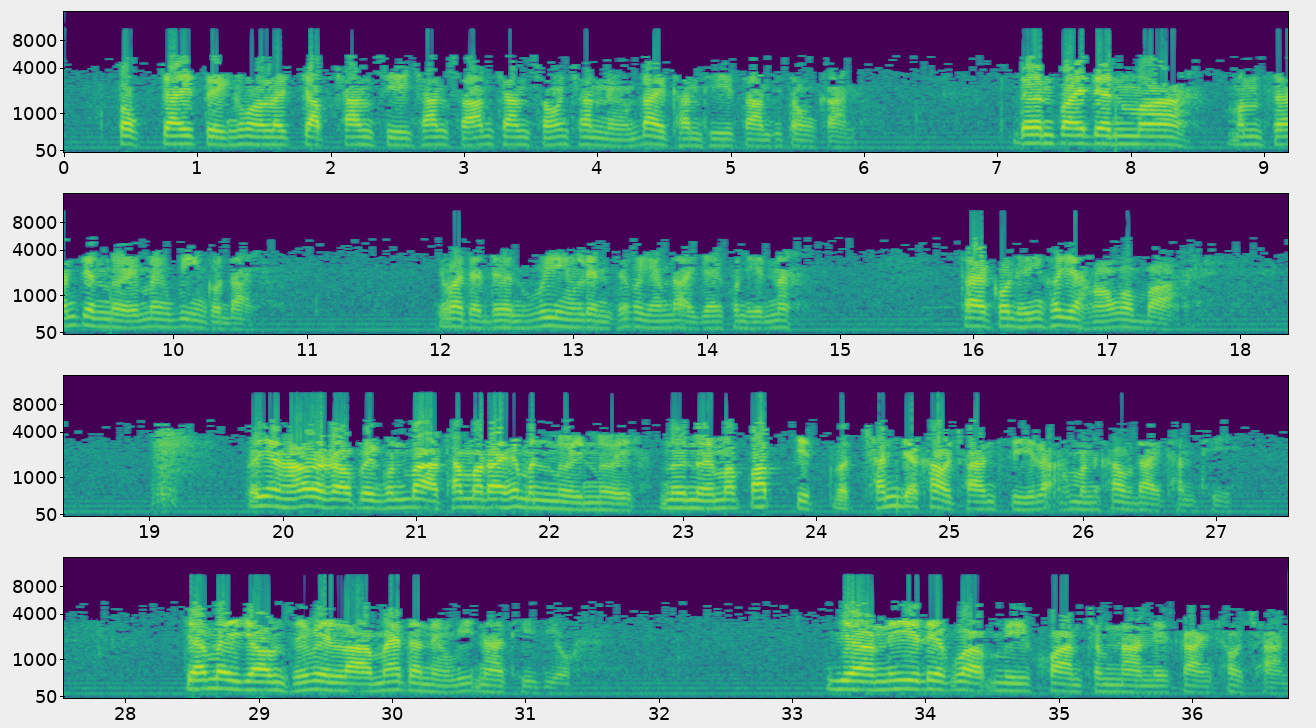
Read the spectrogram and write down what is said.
ตกใจตื่นขึ้นมาเลยจับชั้นสี่ชั้นสามชั้นสองชั้นหนึ่งได้ทันทีตามที่ต้องการ เดินไปเดินมา มันแสนจะเหนื่อยแม่งวิ่งก็ได้ไม่ว่าจะเดินวิ่งเล่นซะก็ยังได้ใจคนเห็นนะถ้าคนเห็นเขาจะหาว่าบ้าก็ยังหาว่าเราเป็นคนบ้าทำอะไรให้มันเหนื่อยเหนื่อยเหนื่อยเหนื่อยมาปั๊บจิตว่าฉันจะเข้าฌานสีละมันเข้าได้ทันที จะไม่ยอมเสียเวลาแม้แต่หนึ่งวินาทีเดียว อย่างนี้เรียกว่ามีความชำนาญในการเข้าฌาน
